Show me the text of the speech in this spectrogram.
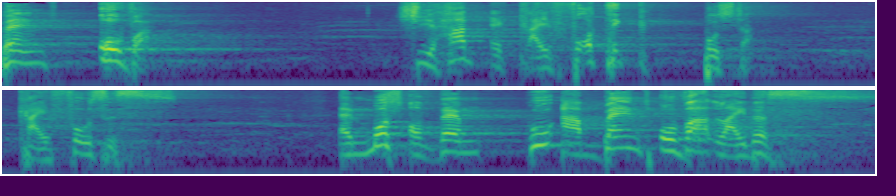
Bent over. She had a kyphotic posture. Kyphosis. And most of them who are bent over like this,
